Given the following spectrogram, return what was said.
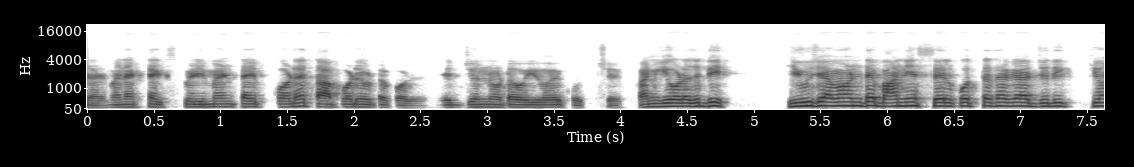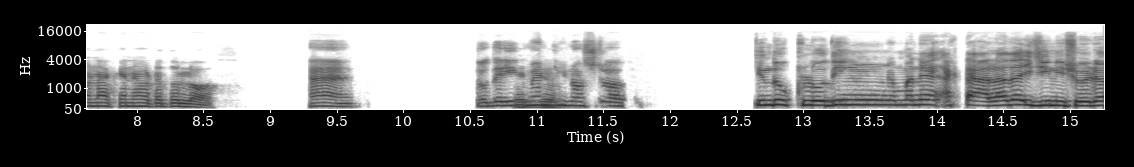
যায়। মানে একটা এক্সপেরিমেন্ট টাইপ করে তারপরে ওটা করে। এর জন্য ওটা ওইভাবে করছে। কারণ কি ওরা যদি হিউজ অ্যামাউন্টে বানিয়ে সেল করতে থাকে আর যদি কেউ না কেনে ওটা তো লস হ্যাঁ। এর ইনভেন্টরি নষ্ট হবে। কিন্তু ক্লোদিং মানে একটা আলাদাই জিনিস। ওইটা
